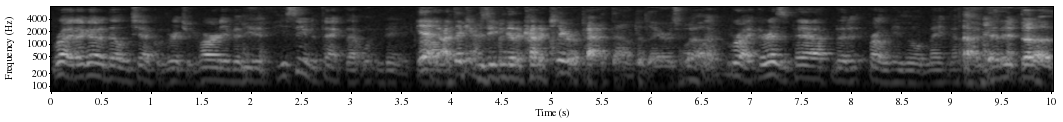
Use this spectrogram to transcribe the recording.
Right, I gotta double check with Richard Hardy, but he, he seemed to think that wouldn't be any problem. Yeah, I think he was even going to kind of clear a path down to there as Uh, well. Right, there is a path, but it probably needs a little maintenance. I bet it does.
